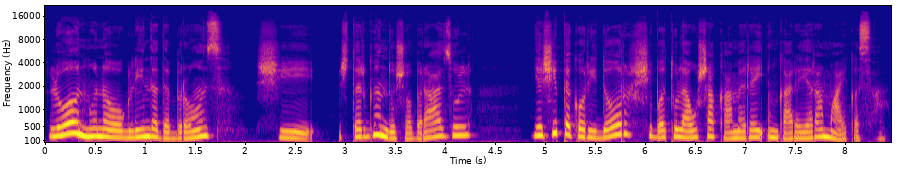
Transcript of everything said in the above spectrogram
luă în mână o oglindă de bronz și, ștergându-și obrazul, ieși pe coridor și bătu la ușa camerei în care era maică sa.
